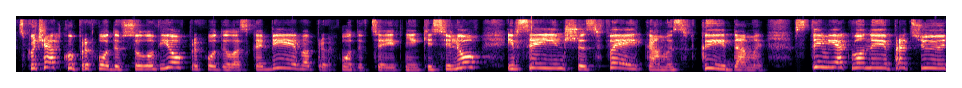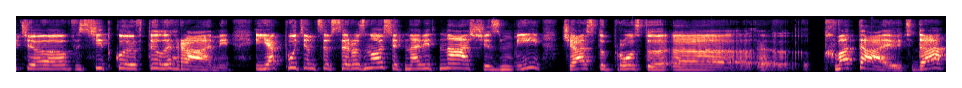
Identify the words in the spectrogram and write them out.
Спочатку приходив Соловйов, приходила Скабєєва, приходив цей їхній Кісільов і все інше з фейками, з вкидами, з тим, як вони працюють е, сіткою в Телеграмі, і як потім це все розносять, навіть наші ЗМІ часто просто е, е, хватають, да?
